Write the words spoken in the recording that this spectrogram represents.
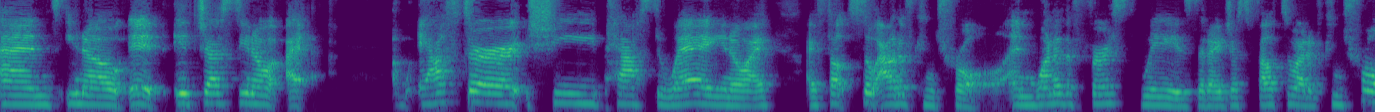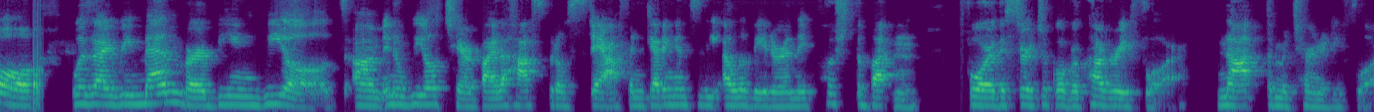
and you know, it it just you know, I after she passed away, you know, I, I felt so out of control. And one of the first ways that I just felt so out of control was I remember being wheeled um, in a wheelchair by the hospital staff and getting into the elevator, and they pushed the button for the surgical recovery floor, not the maternity floor.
